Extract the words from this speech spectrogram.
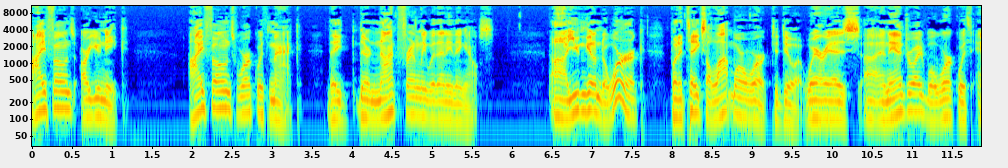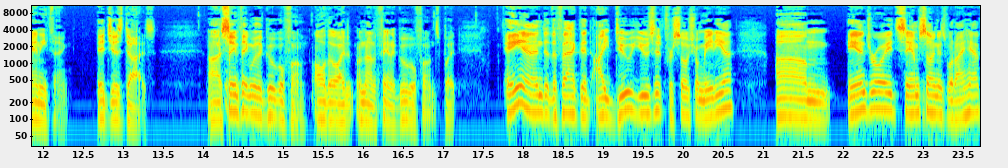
iphones are unique. iphones work with mac. They they're not friendly with anything else. Uh, you can get them to work but it takes a lot more work to do it whereas uh, an android will work with anything. It just does uh, same thing with a google phone although I, i'm not a fan of google phones but and the fact that I do use it for social media. Um, Android, Samsung is what I have.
